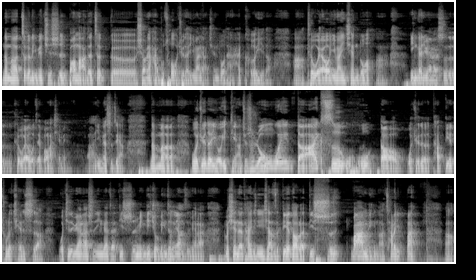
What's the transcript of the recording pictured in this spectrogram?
那么这个里面其实宝马的这个销量还不错，我觉得一万两千多台还可以的啊。Q5L 一万一千多啊，应该原来是 Q5L 在宝马前面。啊，应该是这样。那么我觉得有一点啊，就是荣威的 X 五到我觉得它跌出了前十啊。我记得原来是应该在第十名、第九名这个样子，原来，那么现在它已经一下子跌到了第十八名啊，差了一半啊。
